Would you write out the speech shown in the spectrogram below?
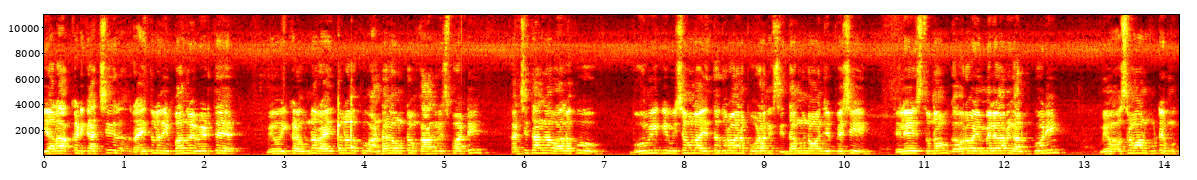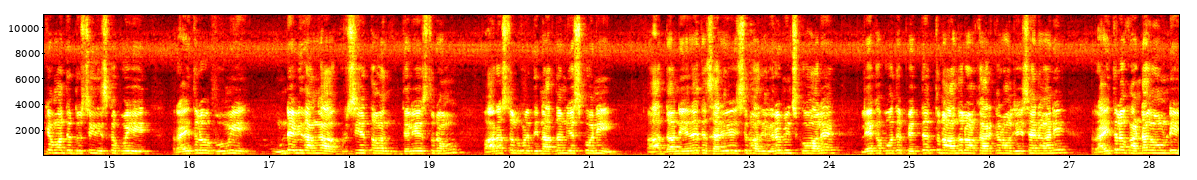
ఇవాళ అక్కడికి వచ్చి రైతులను ఇబ్బందులు పెడితే మేము ఇక్కడ ఉన్న రైతులకు అండగా ఉంటాం కాంగ్రెస్ పార్టీ. ఖచ్చితంగా వాళ్ళకు భూమికి విషయంలో ఎంత దూరమైనా పోవడానికి సిద్ధంగా ఉన్నామని చెప్పేసి తెలియజేస్తున్నాం. గౌరవ ఎమ్మెల్యే గారిని కలుపుకొని మేము అవసరం అనుకుంటే ముఖ్యమంత్రి దృష్టికి తీసుకుపోయి రైతుల భూమి ఉండే విధంగా కృషి చేస్తామని తెలియజేస్తున్నాము. ఫారెస్టులు కూడా దీన్ని అర్థం చేసుకొని దాన్ని ఏదైతే సర్వే చేసిరో అది విరమించుకోవాలి. లేకపోతే పెద్ద ఎత్తున ఆందోళన కార్యక్రమాలు చేశాను కానీ రైతులకు అండగా ఉండి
